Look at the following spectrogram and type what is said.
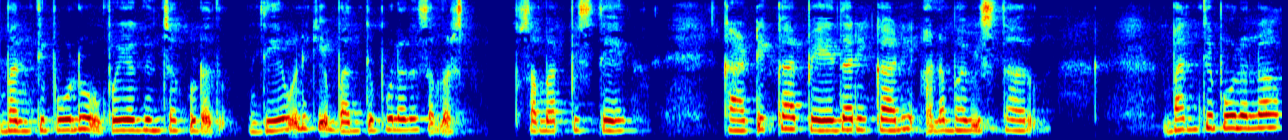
బంతిపూలు ఉపయోగించకూడదు. దేవునికి బంతిపూలను సమర్ సమర్పిస్తే కటిక పేదరికాన్ని అనుభవిస్తారు. బంతిపూలలో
